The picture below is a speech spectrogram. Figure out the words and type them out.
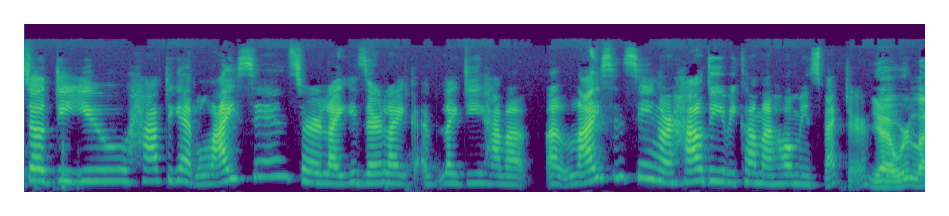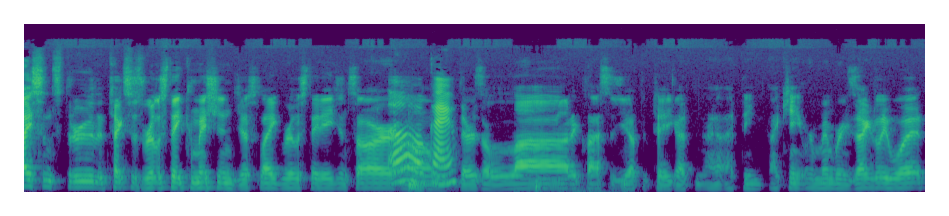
So do you have to get license or like is there like like do you have a, a licensing or how do you become a home inspector? Yeah, we're licensed through the Texas Real Estate Commission, just like real estate agents are. Um, Oh, okay. There's a lot of classes you have to take. I, I think I can't remember exactly what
